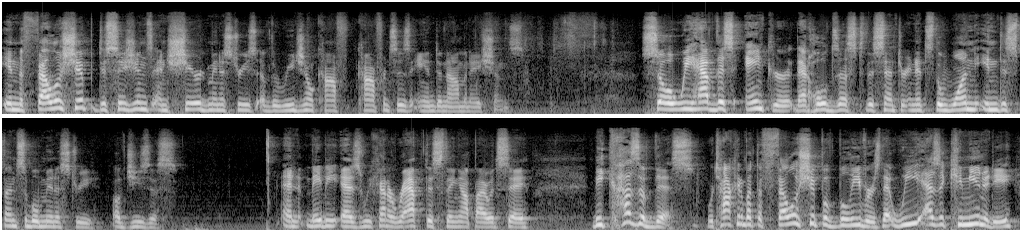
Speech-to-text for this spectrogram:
in the fellowship, decisions, and shared ministries of the regional conf- conferences and denominations. So we have this anchor that holds us to the center, and it's the one indispensable ministry of Jesus. And maybe as we kind of wrap this thing up, I would say, because of this, we're talking about the fellowship of believers that we as a community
